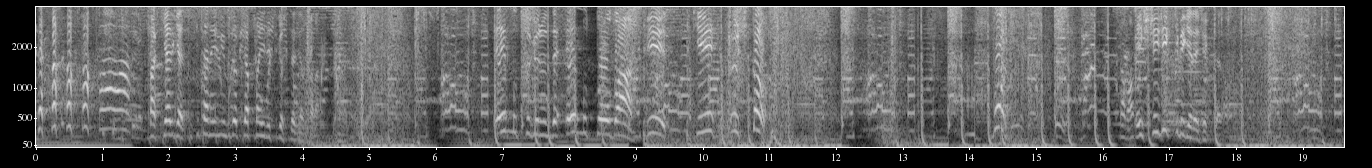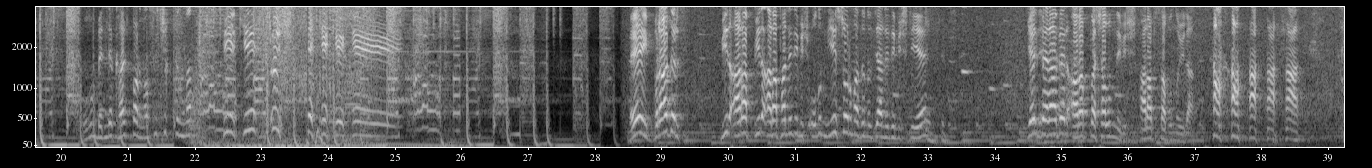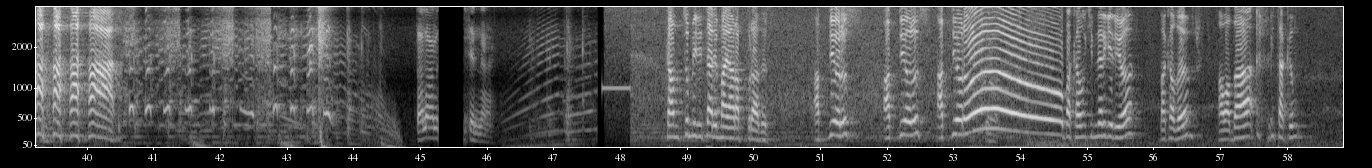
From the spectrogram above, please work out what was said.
Bak gel gel. iki tane 24 yapma hilesi göstereceğim sana. En mutlu gününde en mutlu olduğu an. 1, 2, 3, go. Vur. Tamam. Eşecek gibi gelecekler. Oğlum bende kalp var. Nasıl çıktın lan? 1, 2, 3. hey brothers. Bir Arap bir Arap'a ne demiş? Oğlum niye sormadınız ya ne demiş diye. Gel beraber Araplaşalım demiş. Arap sabunuyla. Dalağını senin ha. Come to military my Arab brothers. Atlıyoruz. Atlıyoruz. Atlıyoruz. Bakalım kimler geliyor. Bakalım. Havada bir takım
